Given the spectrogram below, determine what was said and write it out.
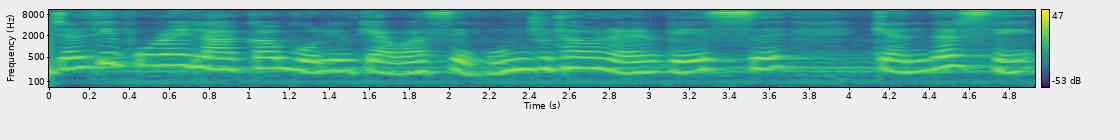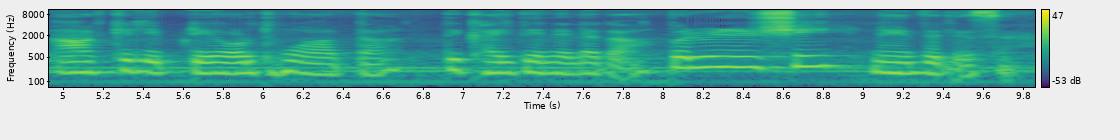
जल्द ही पूरा इलाका गोलियों की आवाज़ से गूंज उठा और एयरबेस के अंदर से आग के लिपटे और धुआँ आता दिखाई देने लगा। परवीन सिंह नई दिल्ली से।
